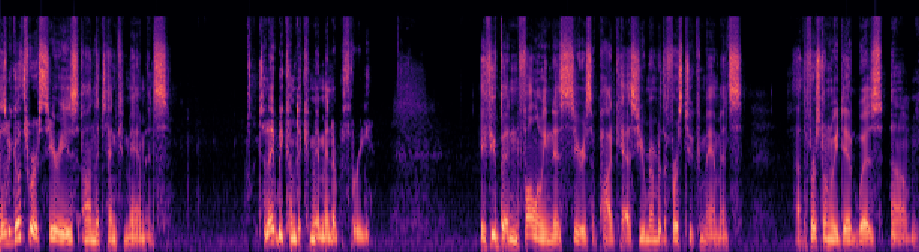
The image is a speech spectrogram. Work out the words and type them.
As we go through our series on the Ten Commandments, tonight we come to commandment number three. If you've been following this series of podcasts, you remember the first two commandments. Uh, the first one we did was, um,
